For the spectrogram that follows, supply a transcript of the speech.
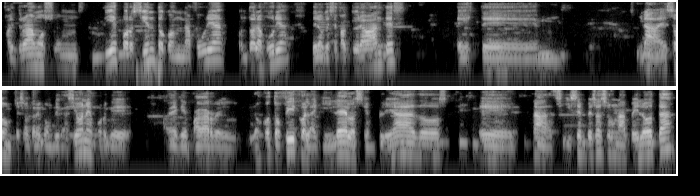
facturábamos un 10% con la furia, con toda la furia, de lo que se facturaba antes. Este, y nada, eso empezó a traer complicaciones porque había que pagar los costos fijos, el alquiler, los empleados, eh, nada, y se empezó a hacer una pelota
